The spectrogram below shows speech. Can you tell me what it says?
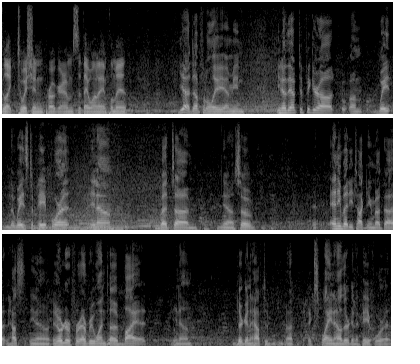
like tuition programs that they want to implement. Yeah, definitely. I mean, you know, they have to figure out um, the ways to pay for it, you know. But um, you know, so anybody talking about that has, you know, in order for everyone to buy it, you know, they're going to have to uh, explain how they're going to pay for it.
